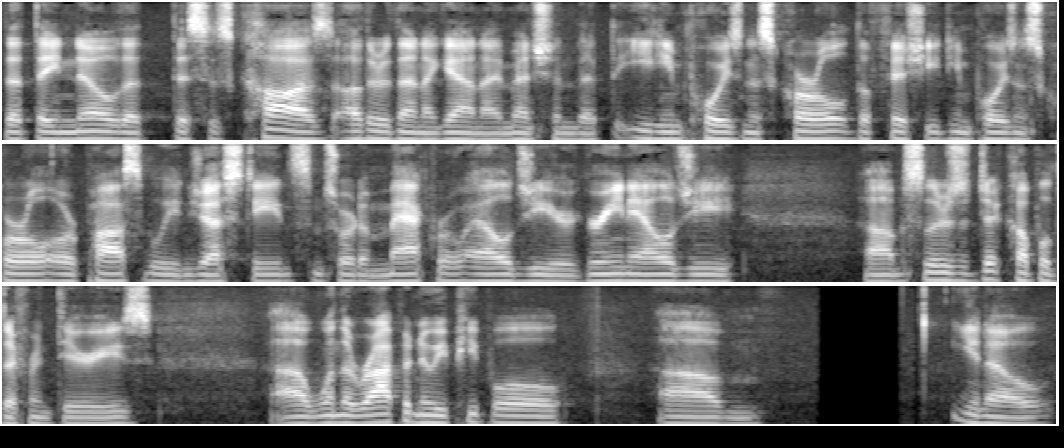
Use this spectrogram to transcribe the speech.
that they know that this is caused, other than again, I mentioned that the eating poisonous coral, the fish eating poisonous coral, or possibly ingesting some sort of macro algae or green algae. Um, so there's a di- couple different theories. Uh, when the Rapa Nui people, um, you know,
